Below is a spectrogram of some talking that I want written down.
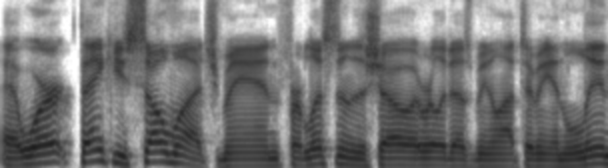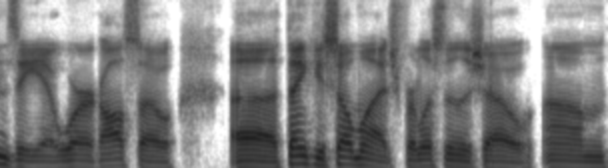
at work, thank you so much, man, for listening to the show. It really does mean a lot to me. And Lindsay at work also. Uh, thank you so much for listening to the show. Um,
